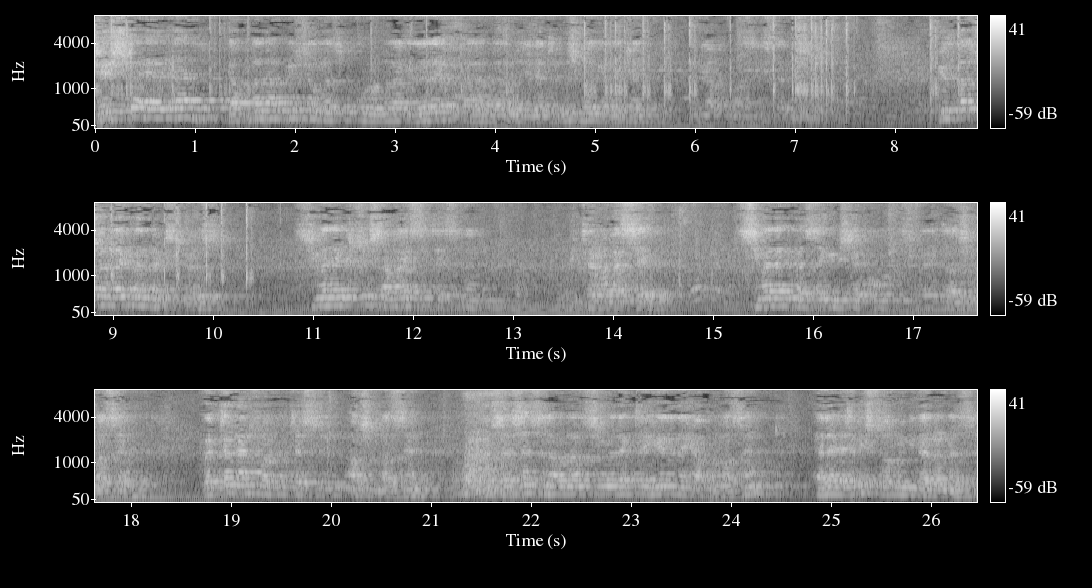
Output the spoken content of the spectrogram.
Çeşitli evler yapılarak birçok resmi kurumlara giderek taleplerimiz iletilmiş ve gereken yapılması istenmiştir. Birkaç örnek vermek istiyoruz. Siverek Küçük Sanayi Sitesi'nin bitirilmesi, Siverek Meslek Yüksek Okulu açılması, Veteriner Fakültesi'nin açılması, ÖSS sınavlarının Siverek'te yeniden yapılması, elektrik sorunu giderilmesi,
